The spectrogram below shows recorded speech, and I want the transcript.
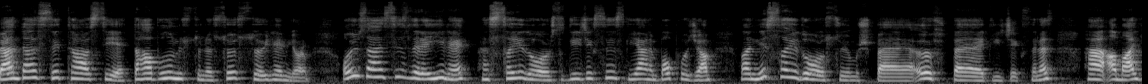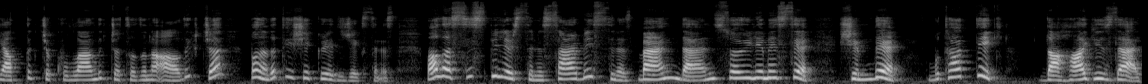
Benden size tavsiye. Daha bunun üstüne söz söylemiyorum. O yüzden sizlere yine sayı doğrusu diyeceksiniz ki yani Bob hocam lan ne sayı doğrusuymuş be öf be diyeceksiniz. Ha ama yaptıkça kullandıkça tadını aldıkça bana da teşekkür edeceksiniz. Valla siz bilirsiniz serbestsiniz benden söylemesi. Şimdi bu taktik daha güzel.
